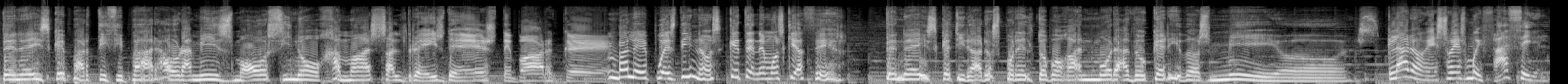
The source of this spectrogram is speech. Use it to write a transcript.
Tenéis que participar ahora mismo, o si no, jamás saldréis de este parque. Vale, pues dinos, ¿qué tenemos que hacer? Tenéis que tiraros por el tobogán morado, queridos míos. Claro, eso es muy fácil.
